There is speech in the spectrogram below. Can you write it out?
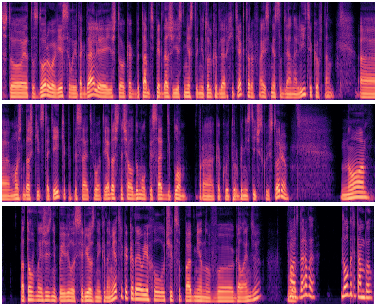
что это здорово, весело и так далее, и что как бы там теперь даже есть место не только для архитекторов, а есть место для аналитиков, там э, можно даже какие-то статейки пописать, вот. Я даже сначала думал писать диплом про какую-то урбанистическую историю, но потом в моей жизни появилась серьезная эконометрика, когда я уехал учиться по обмену в Голландию. О, вот. здорово. Долго ты там был?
